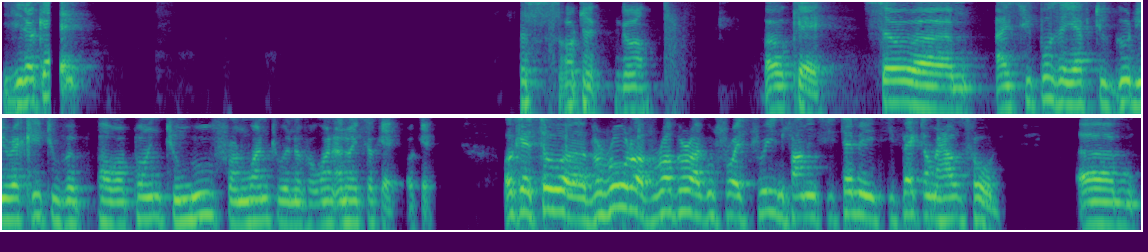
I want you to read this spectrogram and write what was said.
is it okay? Yes, okay, go on. Okay, so um, I suppose I have to go directly to the PowerPoint to move from one to another one. I know it's okay, okay. Okay, so uh, the role of rubber agroforestry in farming system and its effect on household. Um,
